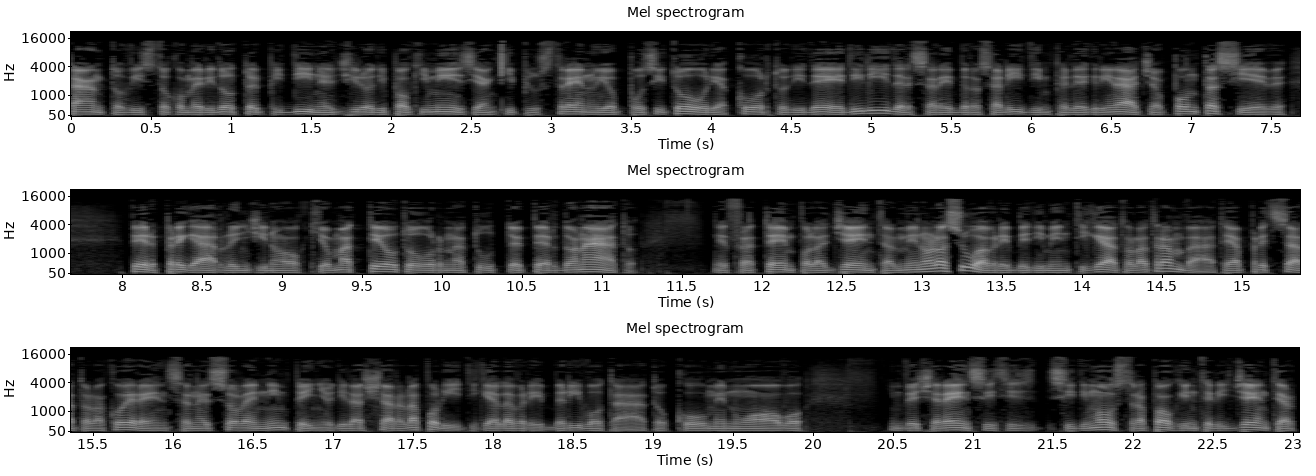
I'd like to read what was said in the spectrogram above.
Tanto, visto come ridotto il PD nel giro di pochi mesi, anche i più strenui oppositori, a corto di idee e di leader, sarebbero saliti in pellegrinaggio a Pontassieve per pregarlo in ginocchio. Matteo torna, tutto è perdonato. Nel frattempo la gente, almeno la sua, avrebbe dimenticato la tramvata e apprezzato la coerenza nel solenne impegno di lasciare la politica e l'avrebbe rivotato come nuovo. Invece Renzi si, si dimostra poco intelligente e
